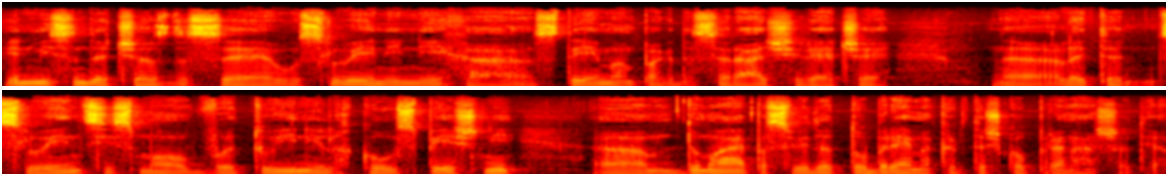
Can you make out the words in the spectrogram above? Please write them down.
in mislim, da je čas, da se v Sloveniji neha s tem, ampak da se rajši reče, da Slovenci smo v tujini lahko uspešni, doma je pa seveda to breme, kar težko prenašati. Ja.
